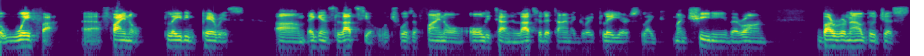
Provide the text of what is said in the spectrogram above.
UEFA uh, final played in Paris um, against Lazio, which was a final all Italian. Lazio at the time had great players like Mancini, Veron, but Ronaldo just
